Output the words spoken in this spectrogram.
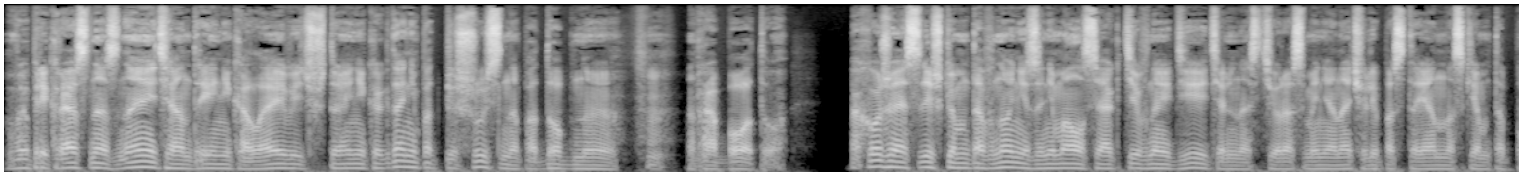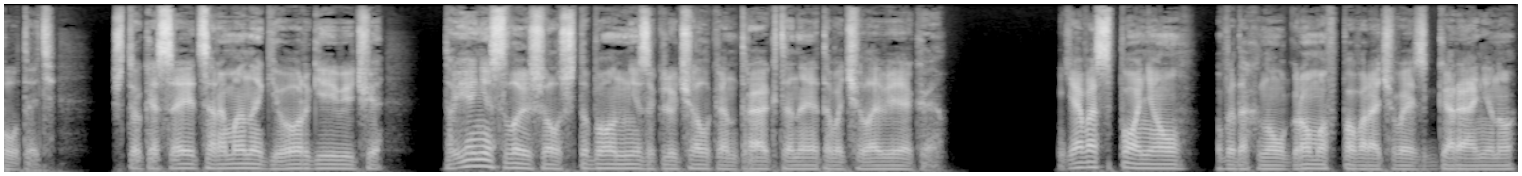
«Вы прекрасно знаете, Андрей Николаевич, что я никогда не подпишусь на подобную хм, работу. Похоже, я слишком давно не занимался активной деятельностью, раз меня начали постоянно с кем-то путать. Что касается Романа Георгиевича, то я не слышал, чтобы он не заключал контракта на этого человека». «Я вас понял», — выдохнул Громов, поворачиваясь к Гаранину.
